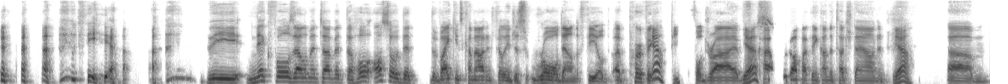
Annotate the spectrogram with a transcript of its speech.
uh, the Nick Foles element of it, the whole also that the Vikings come out in Philly and just roll down the field, a perfect, Yeah. beautiful drive. Yes. Kyle Rudolph, I think, on the touchdown, and Yeah. um,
